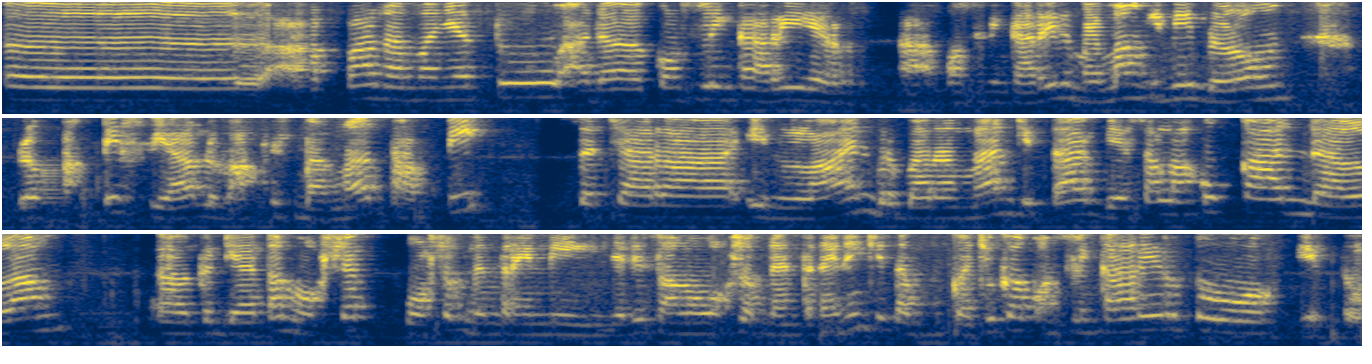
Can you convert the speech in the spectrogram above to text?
eh, apa namanya tuh ada konseling karir. Nah konseling karir memang ini belum belum aktif ya, belum aktif banget, tapi secara inline berbarengan kita biasa lakukan dalam eh, kegiatan workshop, workshop dan training. Jadi selama workshop dan training kita buka juga konseling karir tuh, gitu.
